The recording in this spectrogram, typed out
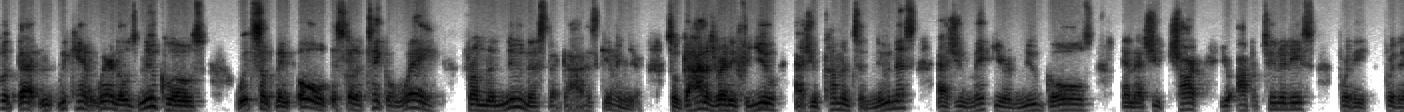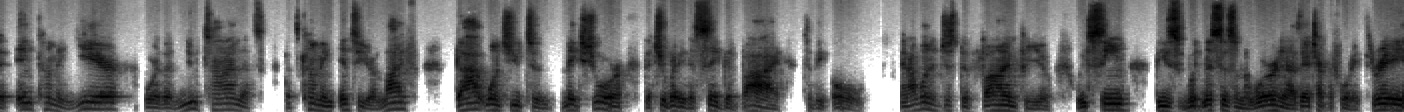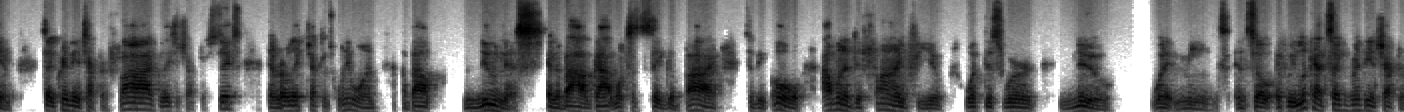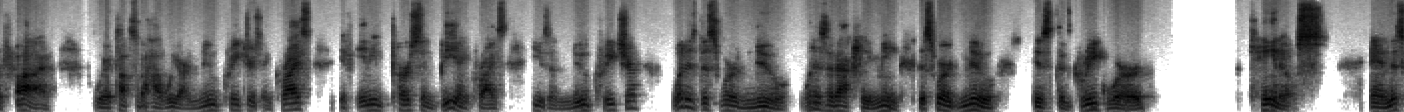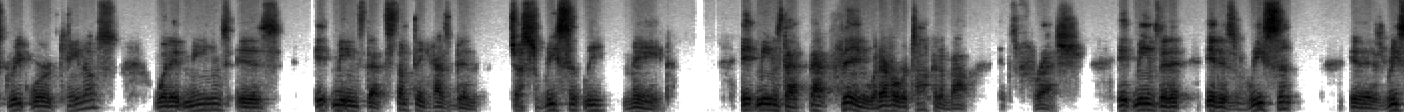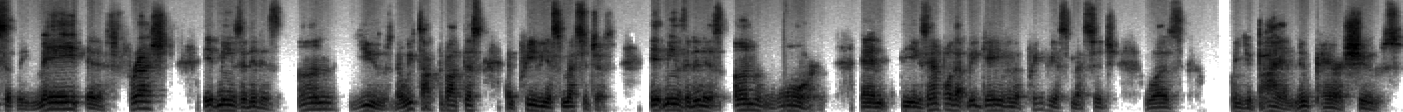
put that, we can't wear those new clothes with something old. It's going to take away from the newness that God has given you. So God is ready for you as you come into newness, as you make your new goals, and as you chart your opportunities for the for the incoming year or the new time that's that's coming into your life. God wants you to make sure that you're ready to say goodbye to the old. And I want to just define for you. We've seen these witnesses in the word in Isaiah chapter 43 and 2 Corinthians chapter 5, Galatians chapter 6, and Revelation chapter 21 about newness and about how God wants us to say goodbye to the old, I want to define for you what this word new, what it means. And so if we look at Second Corinthians chapter 5, where it talks about how we are new creatures in Christ, if any person be in Christ, he's a new creature. What is this word new? What does it actually mean? This word new is the Greek word kainos. And this Greek word kainos, what it means is it means that something has been just recently made. It means that that thing, whatever we're talking about, it's fresh. It means that it, it is recent, it is recently made, it is fresh. It means that it is unused. Now, we talked about this in previous messages. It means that it is unworn. And the example that we gave in the previous message was when you buy a new pair of shoes,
